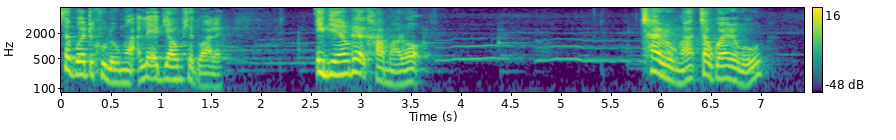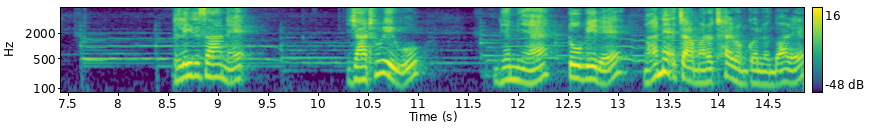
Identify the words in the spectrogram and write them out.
စစ်ပွဲတစ်ခုလုံးကအလဲအပြောင်းဖြစ်သွားတယ်အိမ်ပြန်ရောက်တဲ့အခါမှာတော့ခြိုင်ရွန်ကကြောက်ကွားတယ်ကိုဒလေးတစားနဲ့ယာထူးတွေကို မြန်မြန်တိုးပေးတယ်ငါးနှစ်အကြာမှာတော့ခြိုက်ရုံကွယ်လွန်သွားတယ်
